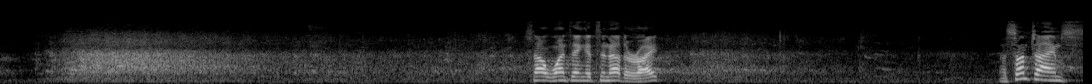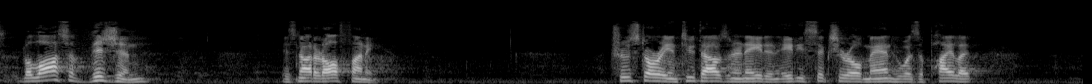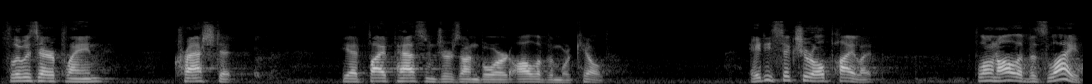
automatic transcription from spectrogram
it's not one thing, it's another, right? Now, sometimes the loss of vision is not at all funny. True story in 2008, an 86 year old man who was a pilot flew his airplane, crashed it. He had five passengers on board. All of them were killed. 86 year old pilot, flown all of his life.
